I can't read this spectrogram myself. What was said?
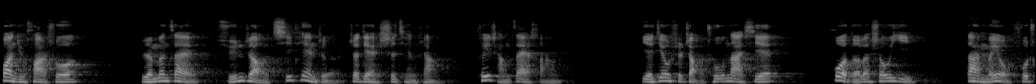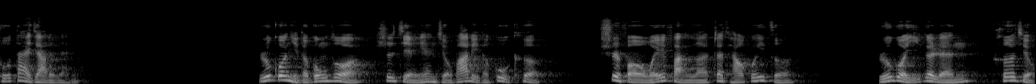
换句话说，人们在寻找欺骗者这件事情上非常在行，也就是找出那些获得了收益。但没有付出代价的人。如果你的工作是检验酒吧里的顾客是否违反了这条规则，如果一个人喝酒，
